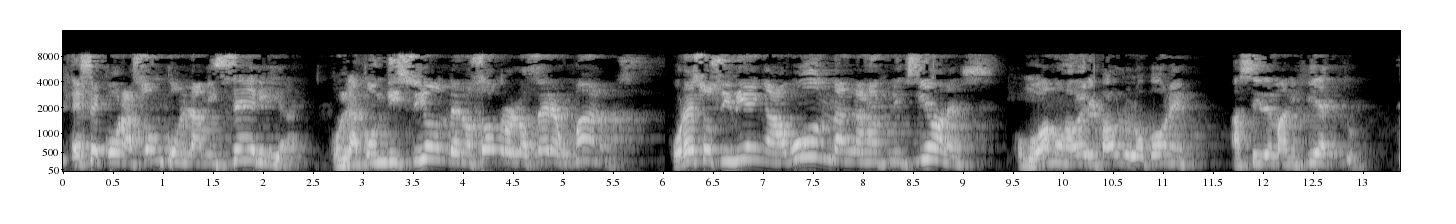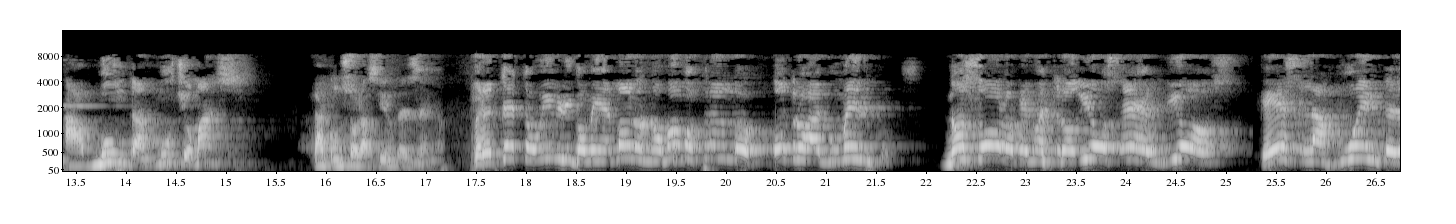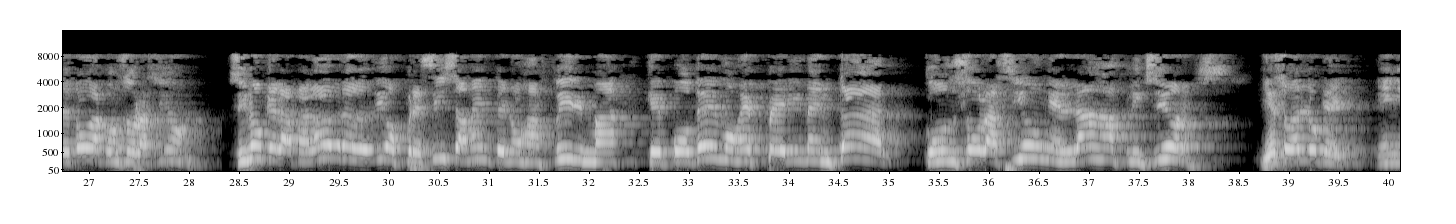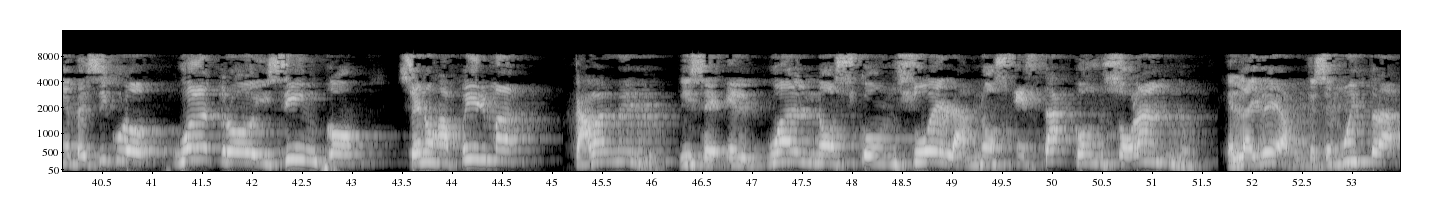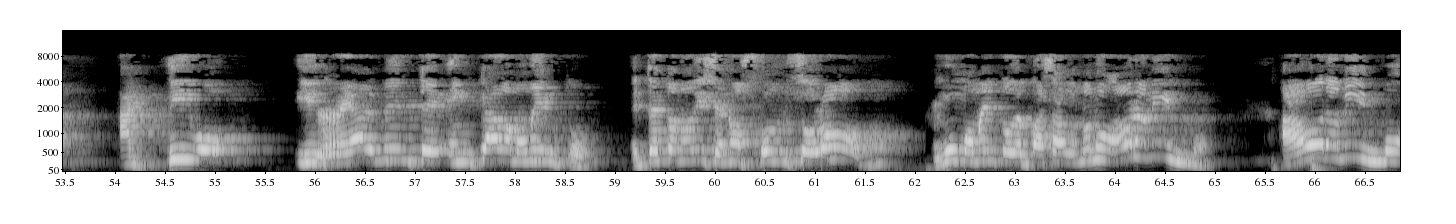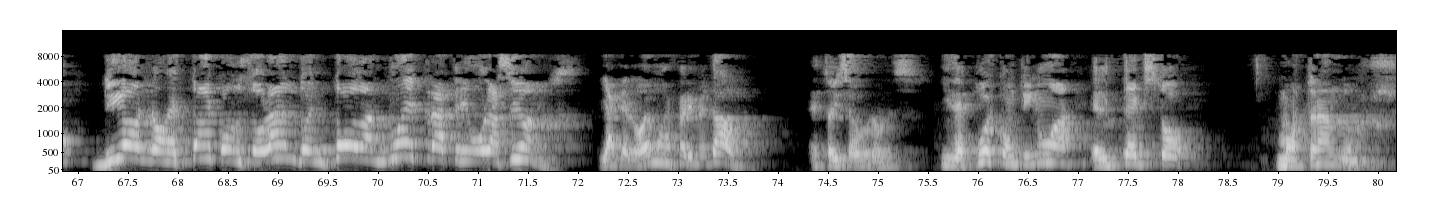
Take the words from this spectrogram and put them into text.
ese corazón con la miseria, con la condición de nosotros los seres humanos. Por eso si bien abundan las aflicciones, como vamos a ver y Pablo lo pone así de manifiesto, abundan mucho más la consolación del Señor. Pero el texto bíblico, mis hermanos, nos va mostrando otros argumentos. No solo que nuestro Dios es el Dios que es la fuente de toda consolación, sino que la palabra de Dios precisamente nos afirma que podemos experimentar consolación en las aflicciones. Y eso es lo que en el versículo 4 y 5 se nos afirma cabalmente. Dice, el cual nos consuela, nos está consolando. Es la idea, porque se muestra activo y realmente en cada momento. El texto no dice nos consoló en un momento del pasado, no, no, ahora mismo, ahora mismo Dios nos está consolando en todas nuestras tribulaciones, ya que lo hemos experimentado, estoy seguro de eso. Y después continúa el texto mostrándonos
